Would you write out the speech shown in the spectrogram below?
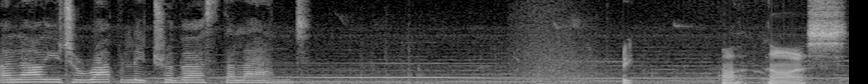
allow you to rapidly traverse the land. Oh, nice.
